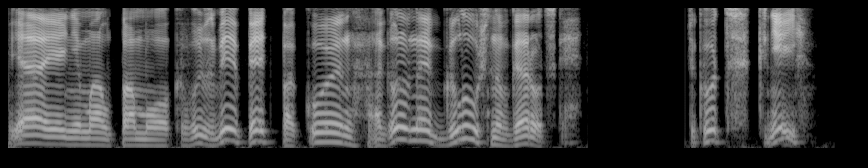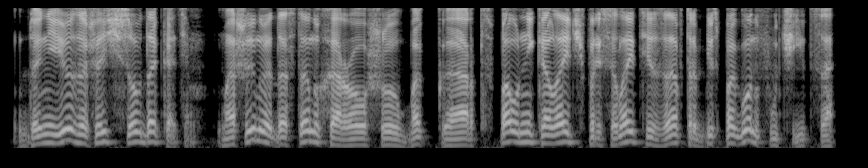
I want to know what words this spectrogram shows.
Я ей немал помог. В избе пять покоен, а главное, глушь новгородская. Так вот, к ней до нее за шесть часов докатим. Машину я достану хорошую, баккарт. Павел Николаевич присылайте завтра без погонов учиться.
